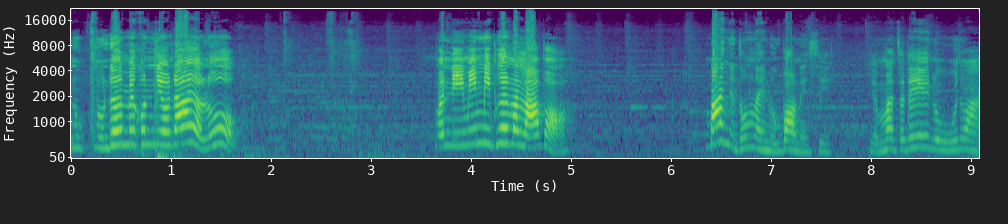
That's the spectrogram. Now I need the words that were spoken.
หนูหนูเดินไปคนเดียวได้เหรอลูก วันนี้ไม่มีเพื่อนมารับเหรอ บ้านอยู่ตรงไหนหนูบอกหน่อยสิ เดี๋ยวมาจะได้รู้ไว้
